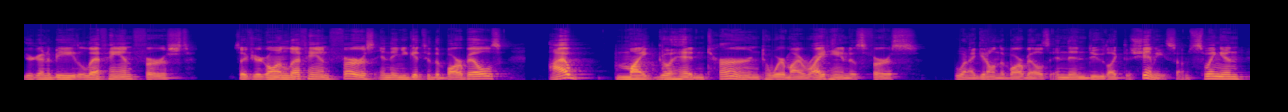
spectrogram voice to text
you're going to be left hand first. So if you're going left hand first, and then you get to the barbells, I might go ahead and turn to where my right hand is first when I get on the barbells and then do like the shimmy. So I'm swinging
